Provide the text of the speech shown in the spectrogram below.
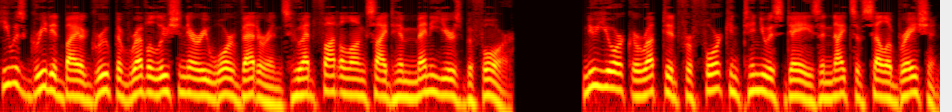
He was greeted by a group of Revolutionary War veterans who had fought alongside him many years before. New York erupted for four continuous days and nights of celebration.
